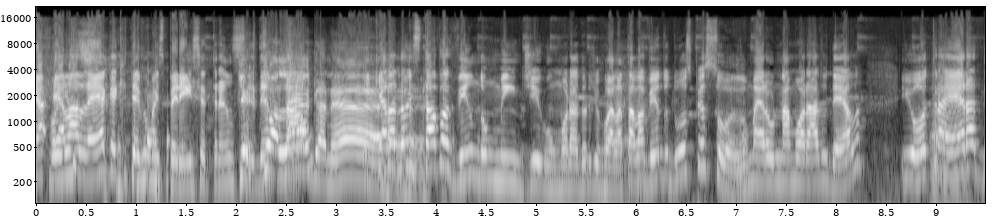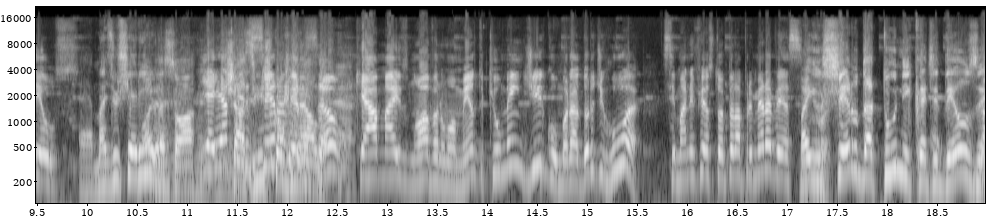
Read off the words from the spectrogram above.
aí foi ela isso. alega que teve uma experiência O que, que tu transcendental. alega, né? E que ela não estava vendo um mendigo, um morador de rua. Ela estava vendo duas pessoas. Uma era o namorado dela e outra era Deus. É, mas e o cheirinho, Olha né? só, E aí a chazinho terceira versão, que é a mais nova no momento, que o mendigo, o morador de rua, se manifestou pela primeira vez. Mas e o cheiro da túnica de Deus, hein?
